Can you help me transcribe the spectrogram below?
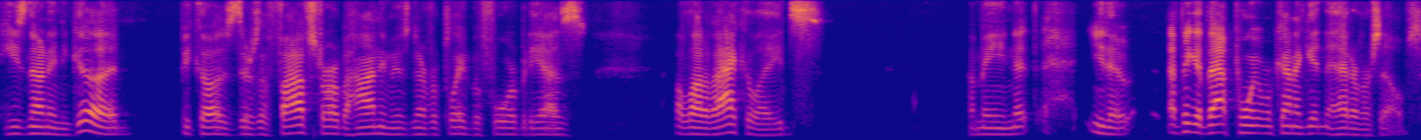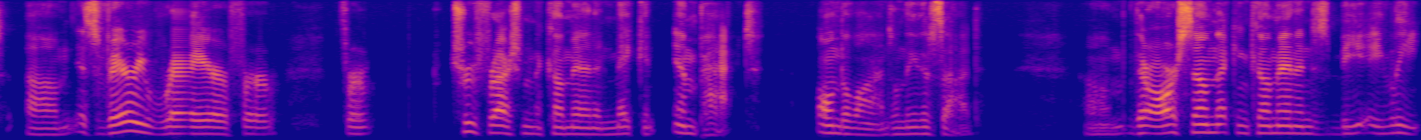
he's not any good because there's a five star behind him who's never played before, but he has a lot of accolades. I mean, you know, I think at that point we're kind of getting ahead of ourselves. Um, it's very rare for for true freshmen to come in and make an impact on the lines on either side. Um, there are some that can come in and just be elite.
